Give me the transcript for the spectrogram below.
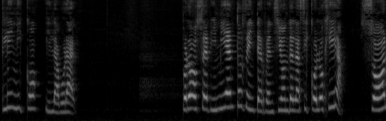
clínico y laboral. Procedimientos de intervención de la psicología son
